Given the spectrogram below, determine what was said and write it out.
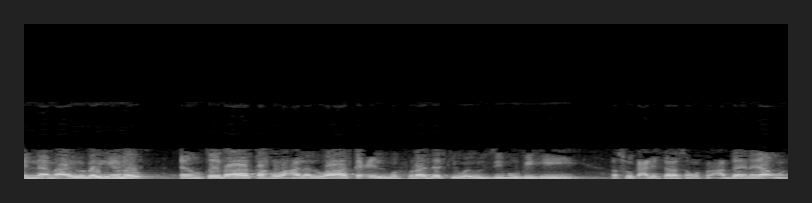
inamaa yubayinu inطibaaqahu calى اlwaaqici اlmufradati wayulzimu bihi rasuulka alah sala slm wuxuu cadaynayaa un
